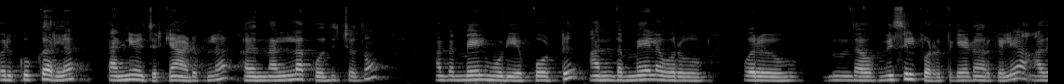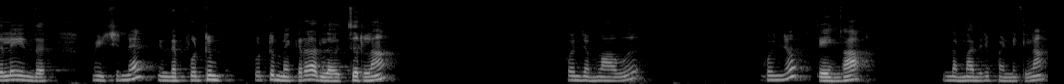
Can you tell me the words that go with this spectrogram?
ஒரு குக்கரில் தண்ணி வச்சுருக்கேன் அடுப்பில். அது நல்லா கொதித்ததும் அந்த மேல் மூடியை போட்டு அந்த மேலே ஒரு ஒரு இந்த விசில் போடுறதுக்கு இடம் இருக்கு இல்லையா? அதில் இந்த மிஷினை இந்த புட்டு புட்டு மேக்கரை அதில் வச்சிடலாம். கொஞ்சம் மாவு கொஞ்சம் தேங்காய் இந்த மாதிரி பண்ணிக்கலாம்.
